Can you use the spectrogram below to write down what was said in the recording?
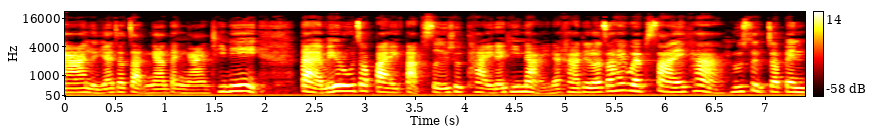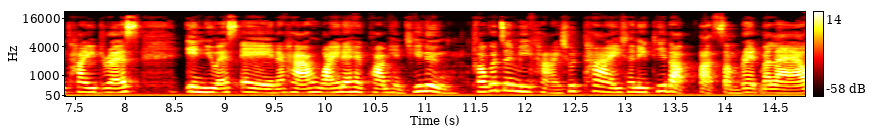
งาน หรืออยากจะจัดงานแต่งงานที่นี่ แต่ไม่รู้จะไปตัดซื้อชุดไทยได้ที่ไหนนะคะ เดี๋ยวเราจะให้เว็บไซต์ค่ะ รู้สึกจะเป็น Thai Dress in USA นะคะ ไว้ในให้ความเห็นที่ 1 เขาก็จะมีขายชุดไทยชนิดที่แบบตัดสำเร็จมาแล้ว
